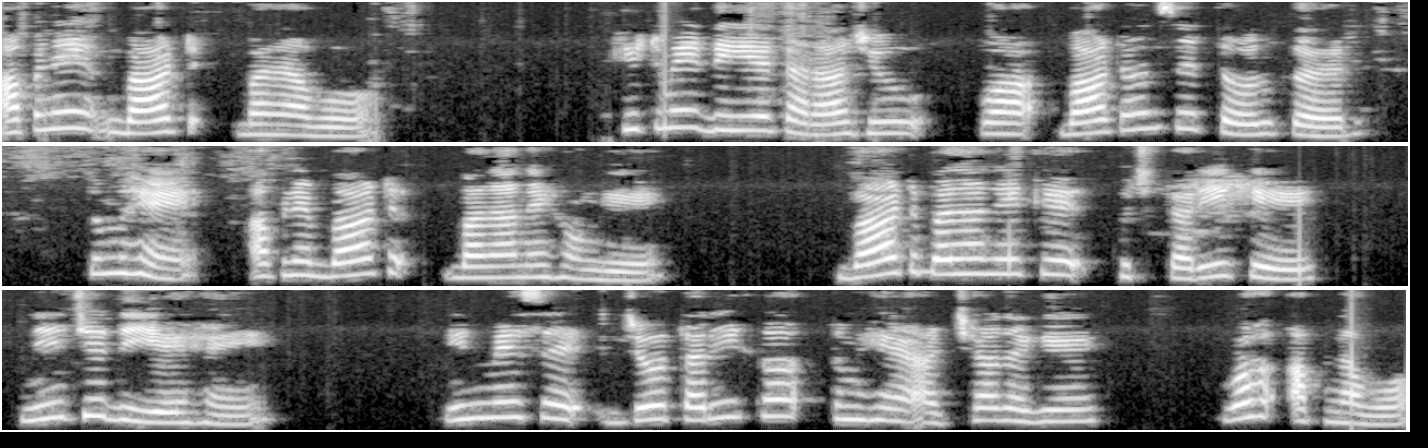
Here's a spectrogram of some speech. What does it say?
अपने बाट बनाओ। किट में दिए तराजू व बाटों से तोलकर तुम्हें अपने बाट बनाने होंगे। बाट बनाने के कुछ तरीके नीचे दिए हैं। इनमें से जो तरीका तुम्हें अच्छा लगे वह अपनाओ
